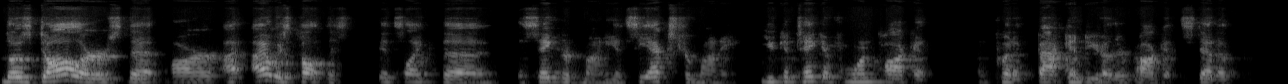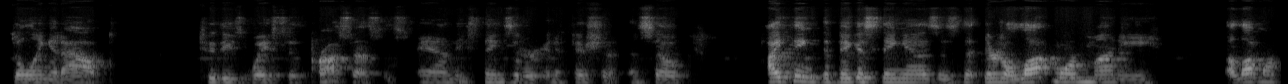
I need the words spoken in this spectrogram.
those dollars that are. I, I always call it this. It's like the the sacred money. It's the extra money. You can take it from one pocket and put it back into your other pocket instead of doling it out to these wasted processes and these things that are inefficient. And so I think the biggest thing is is that there's a lot more money, a lot more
